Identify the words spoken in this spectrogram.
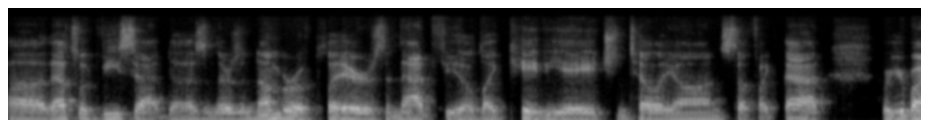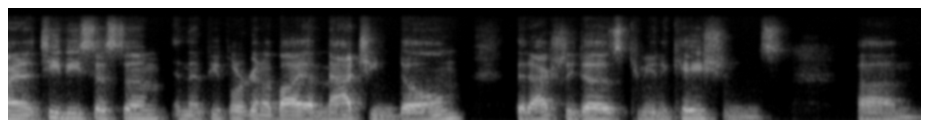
Uh, that's what VSAT does, and there's a number of players in that field, like KVH and Teleon, stuff like that, where you're buying a TV system, and then people are going to buy a matching dome that actually does communications. Um,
